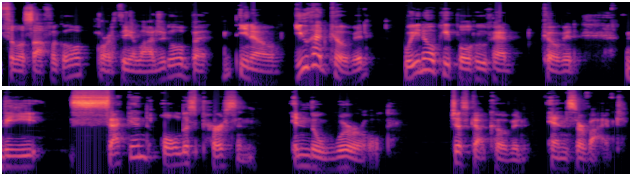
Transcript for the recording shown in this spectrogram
philosophical or theological. But you know, you had COVID. We know people who've had COVID. The second oldest person in the world just got COVID and survived.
